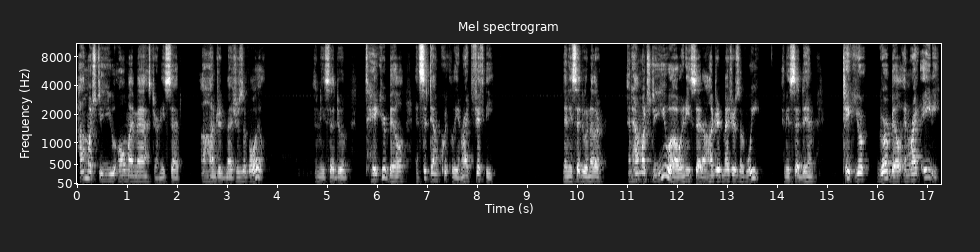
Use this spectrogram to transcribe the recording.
How much do you owe my master? And he said, a hundred measures of oil. And he said to him, Take your bill and sit down quickly and write fifty. Then he said to another, And how much do you owe? And he said, A hundred measures of wheat. And he said to him, Take your, your bill and write eighty.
